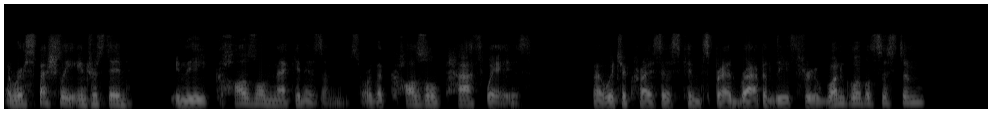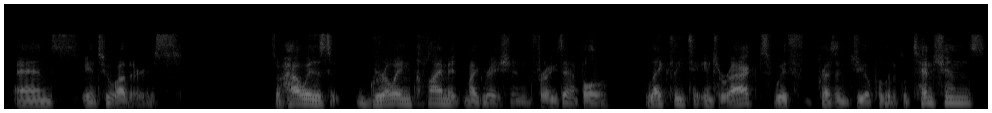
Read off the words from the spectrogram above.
And we're especially interested in the causal mechanisms or the causal pathways by which a crisis can spread rapidly through one global system and into others. So how is growing climate migration, for example, likely to interact with present geopolitical tensions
